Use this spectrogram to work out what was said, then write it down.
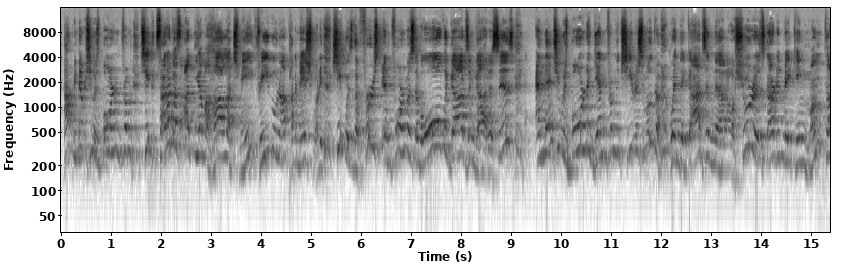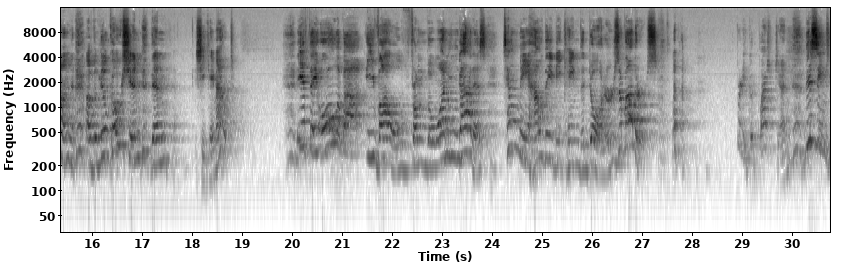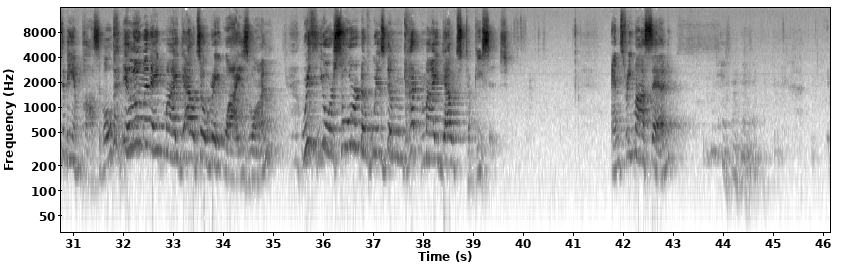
I remember she was born from she Sarvasyadya Mahalakshmi, Triguna Parameshwari. She was the first and foremost of all the gods and goddesses. And then she was born again from the Kshiramudra. When the gods and the Asuras started making manthan of the Milk Ocean, then she came out. If they all about evolved from the one goddess, tell me how they became the daughters of others. Pretty good question. This seems to be impossible. Illuminate my doubts, O great wise one. With your sword of wisdom, cut my doubts to pieces. And Srima said,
